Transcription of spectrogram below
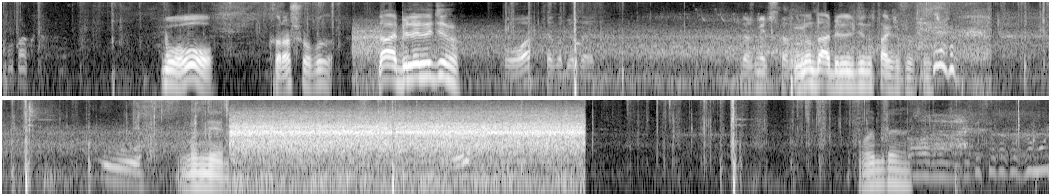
вот так вот. О, о, хорошо было. Да, Белелединов. О, сейчас забьет за это. Даже мяч сказал. Ну да, Белелединов также был, в принципе. Ну не. Ой, блядь. Что-то это на.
